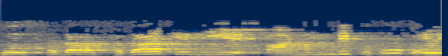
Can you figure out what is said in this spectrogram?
जो सदा सदा के लिए आनंदित हो गए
